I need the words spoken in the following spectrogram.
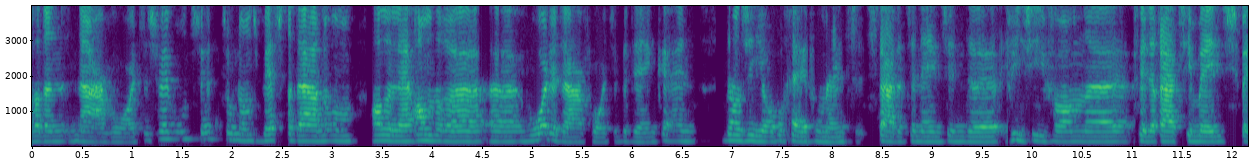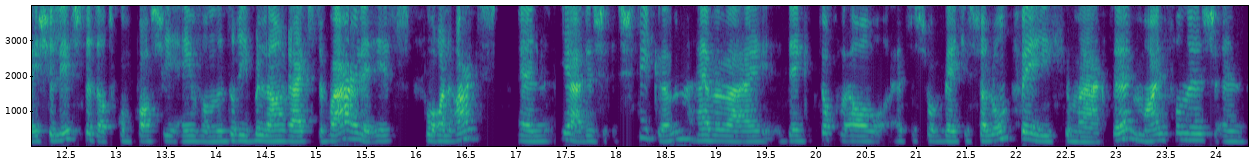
wat een naar woord. Dus we hebben ontzettend toen ons best gedaan om allerlei andere uh, woorden daarvoor te bedenken. En dan zie je op een gegeven moment, staat het ineens in de visie van uh, Federatie Medische Specialisten, dat compassie een van de drie belangrijkste waarden is voor een arts. En ja, dus stiekem hebben wij, denk ik, toch wel het een soort beetje salonveeg gemaakt. Hè? Mindfulness en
